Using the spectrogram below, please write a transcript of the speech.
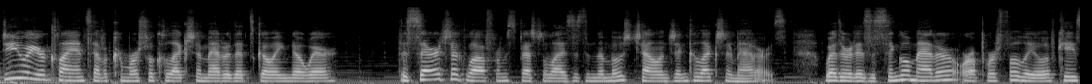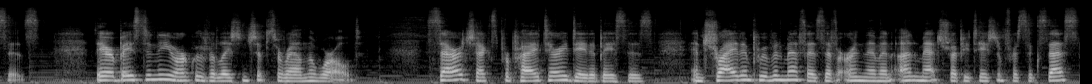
Do you or your clients have a commercial collection matter that's going nowhere? The Sarachek Law Firm specializes in the most challenging collection matters, whether it is a single matter or a portfolio of cases. They are based in New York with relationships around the world. Sarachek's proprietary databases and tried and proven methods have earned them an unmatched reputation for success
